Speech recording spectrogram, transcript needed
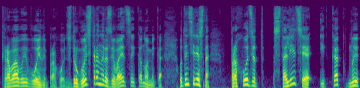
кровавые войны проходят. С другой стороны, развивается экономика. Вот интересно, проходят столетия, и как мы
